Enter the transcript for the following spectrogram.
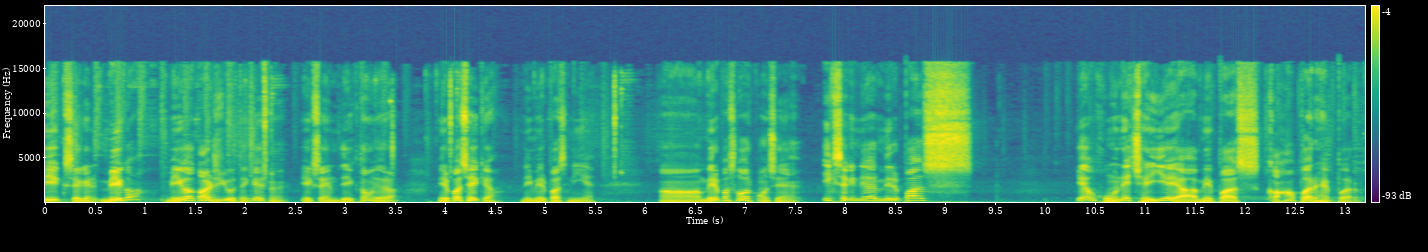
एक सेकेंड मेगा मेगा कार्ड्स भी होते हैं क्या इसमें? एक सेकेंड देखता हूँ ज़रा। मेरे पास है क्या? नहीं, मेरे पास नहीं है। आ, मेरे पास और कौन से हैं? एक सेकेंड यार मेरे पास यार होने चाहिए यार मेरे पास कहाँ पर हैं पर?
